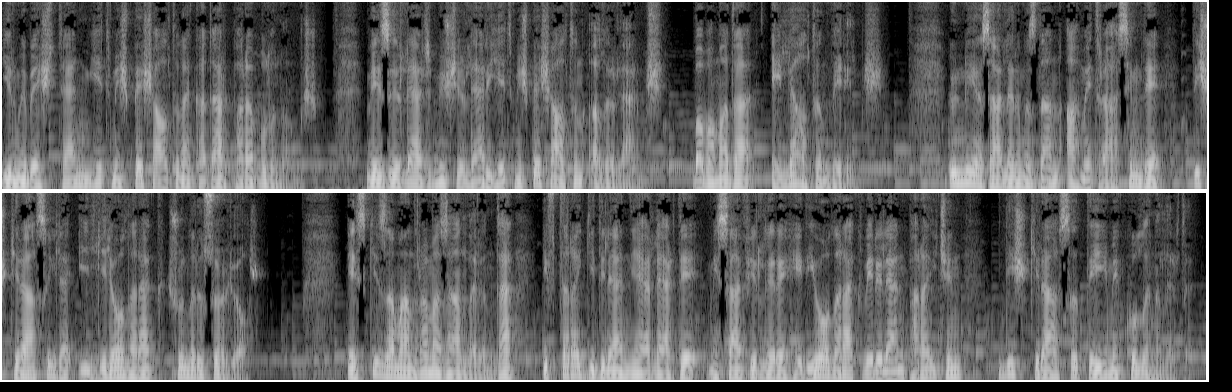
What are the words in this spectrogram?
25'ten 75 altına kadar para bulunurmuş. Vezirler, müşirler 75 altın alırlarmış. Babama da 50 altın verilmiş. Ünlü yazarlarımızdan Ahmet Rasim de diş kirasıyla ilgili olarak şunları söylüyor. Eski zaman Ramazanlarında iftara gidilen yerlerde misafirlere hediye olarak verilen para için diş kirası deyimi kullanılırdı.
